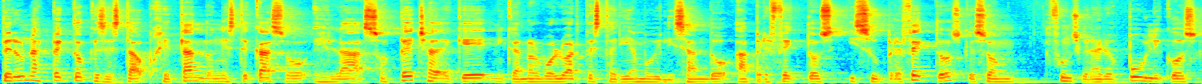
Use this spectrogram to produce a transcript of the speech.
pero un aspecto que se está objetando en este caso es la sospecha de que Nicanor Boluarte estaría movilizando a prefectos y subprefectos, que son funcionarios públicos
